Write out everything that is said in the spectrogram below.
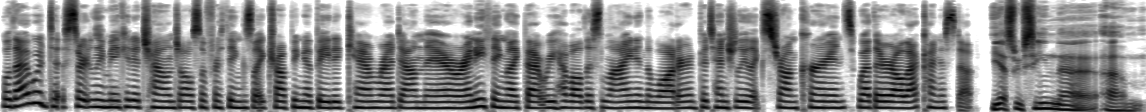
Well, that would certainly make it a challenge also for things like dropping a baited camera down there or anything like that, where you have all this line in the water and potentially like strong currents, weather, all that kind of stuff. Yes, we've seen uh, um,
